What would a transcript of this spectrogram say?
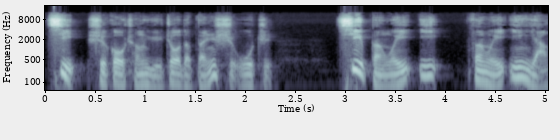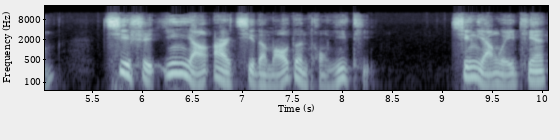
气是构成宇宙的本始物质，气本为一，分为阴阳。气是阴阳二气的矛盾统一体，清阳为天，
